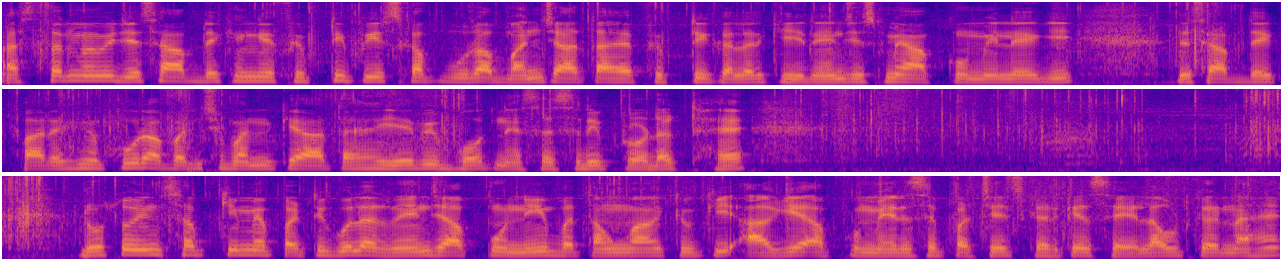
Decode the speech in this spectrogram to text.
अस्तर में भी जैसे आप देखेंगे 50 पीस का पूरा बंच आता है 50 कलर की रेंज इसमें आपको मिलेगी। जैसे आप देख पा रहे हैं, पूरा बंच बन के आता है। ये भी बहुत नेसेसरी प्रोडक्ट है। दोस्तों, इन सब की मैं पर्टिकुलर रेंज आपको नहीं बताऊँगा क्योंकि आगे आपको मेरे से परचेज करके सेल आउट करना है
